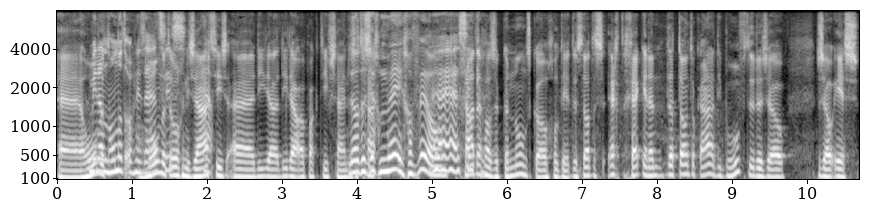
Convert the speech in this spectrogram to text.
100, Meer dan 100 organisaties. 100 organisaties ja. die, daar, die daarop actief zijn. Dus dat is echt mega veel. Ja, ja, het gaat echt als een kanonskogel dit. Dus dat is echt gek. En dat, dat toont ook aan dat die behoefte er zo, zo is.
